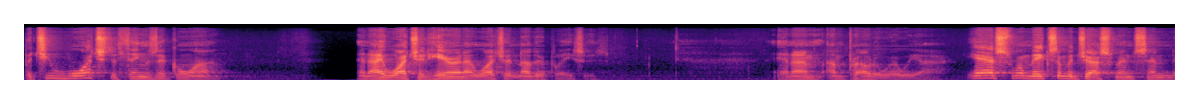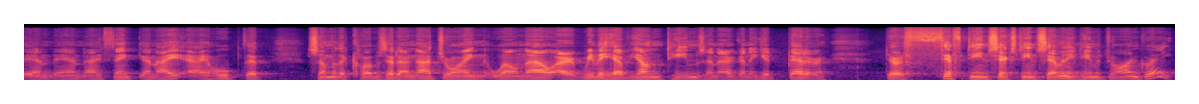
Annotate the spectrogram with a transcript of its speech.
But you watch the things that go on. And I watch it here and I watch it in other places. And I'm, I'm proud of where we are. Yes, we'll make some adjustments and, and, and I think and I, I hope that some of the clubs that are not drawing well now are really have young teams and are going to get better. There are 15, 16, 17 teams drawing great.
